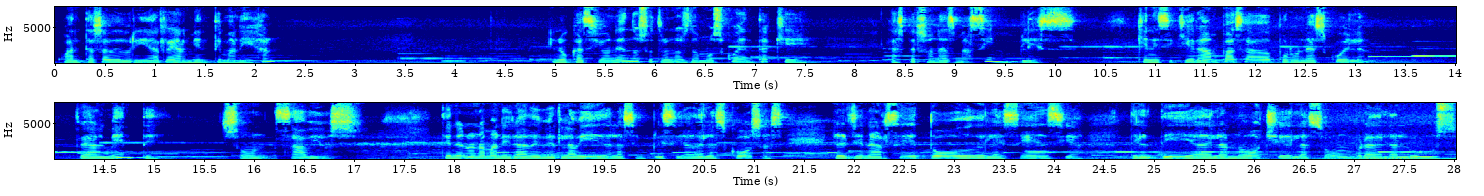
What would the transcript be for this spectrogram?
¿cuánta sabiduría realmente manejan? En ocasiones nosotros nos damos cuenta que las personas más simples, que ni siquiera han pasado por una escuela, realmente son sabios. Tienen una manera de ver la vida, la simplicidad de las cosas, el llenarse de todo, de la esencia, del día, de la noche, de la sombra, de la luz,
